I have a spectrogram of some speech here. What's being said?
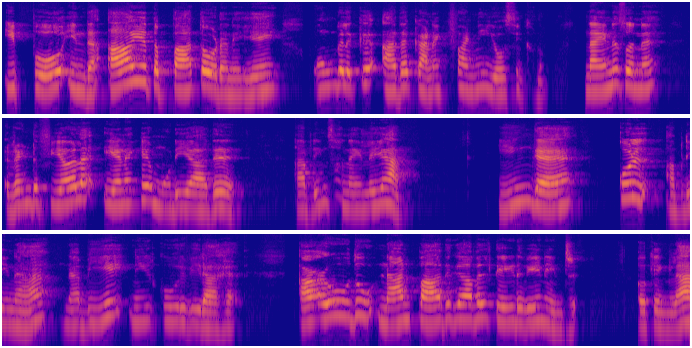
இப்போ இந்த ஆயத்தை பார்த்த உடனேயே உங்களுக்கு அதை கனெக்ட் பண்ணி யோசிக்கணும். நான் என்ன சொன்னேன்? ரெண்டு ஃபியலை இணைக்க முடியாது அப்படின்னு சொன்னேன் இல்லையா? இங்க குல் அப்படின்னா நபியே நீர் கூறுவீராக. அழுது நான் பாதுகாவல் தேடுவேன் என்று. ஓகேங்களா?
